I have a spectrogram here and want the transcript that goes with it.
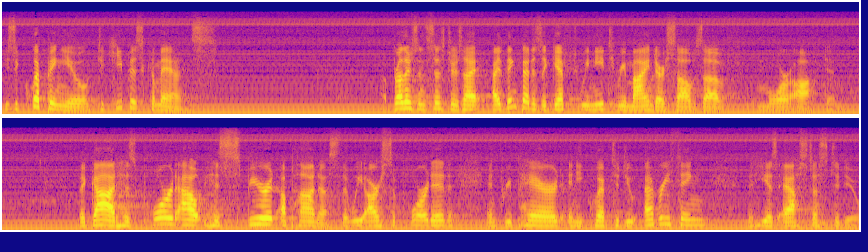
He's equipping you to keep His commands. Uh, brothers and sisters, I, I think that is a gift we need to remind ourselves of more often. That God has poured out His Spirit upon us, that we are supported and prepared and equipped to do everything that He has asked us to do.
